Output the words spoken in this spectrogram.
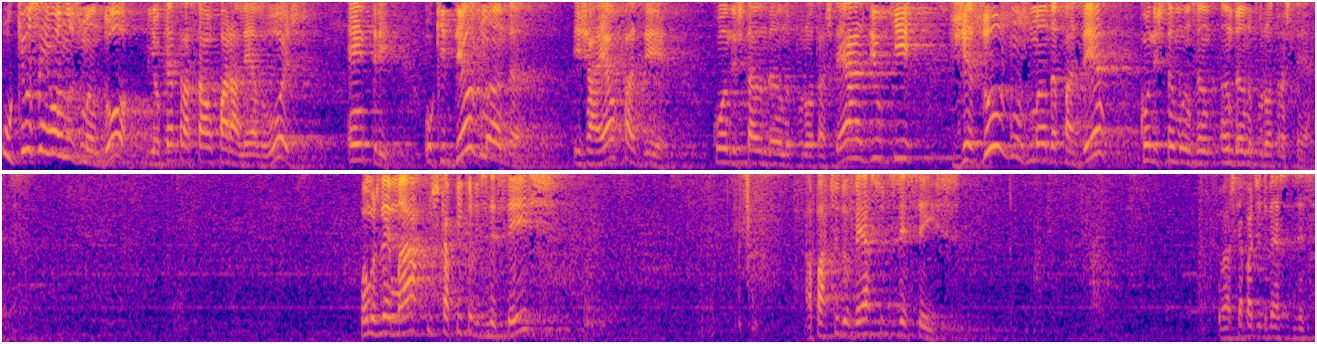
O que o Senhor nos mandou, e eu quero traçar o paralelo hoje, entre o que Deus manda Israel fazer quando está andando por outras terras e o que Jesus nos manda fazer quando estamos andando por outras terras. Vamos ler Marcos capítulo 16, a partir do verso 16. Eu acho que é a partir do verso 16.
